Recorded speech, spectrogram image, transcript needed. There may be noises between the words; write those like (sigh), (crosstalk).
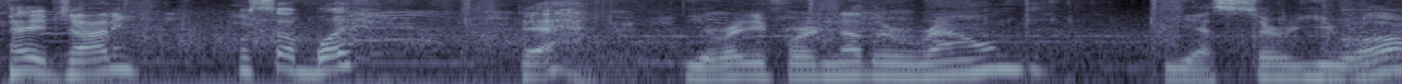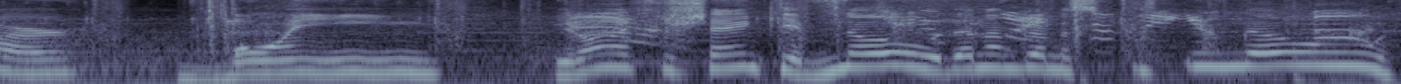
Hey, Johnny. What's up, boy? Yeah. You ready for another round? Yes, sir, you are. Boing. You don't have to shank him. No, then I'm gonna... No.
